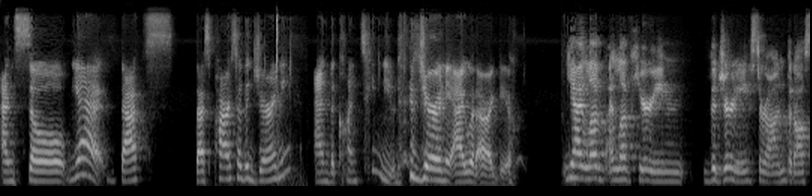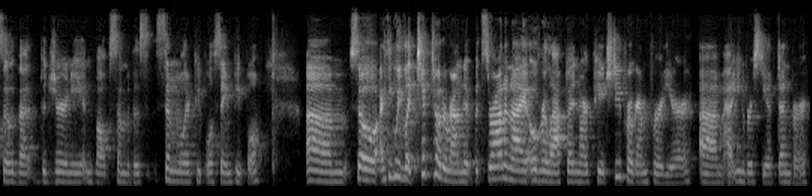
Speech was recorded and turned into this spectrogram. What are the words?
And so, yeah, that's that's part of the journey and the continued journey, I would argue. Yeah, I love I love hearing the journey, Saran, but also that the journey involves some of the similar people, same people. Um, so I think we've like tiptoed around it, but Saran and I overlapped in our PhD program for a year um, at University of Denver.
